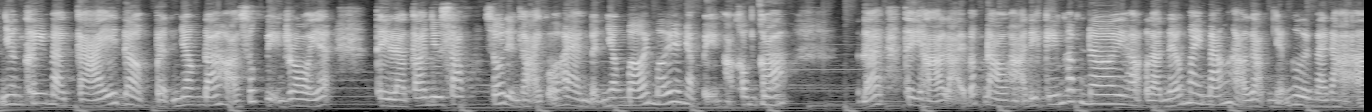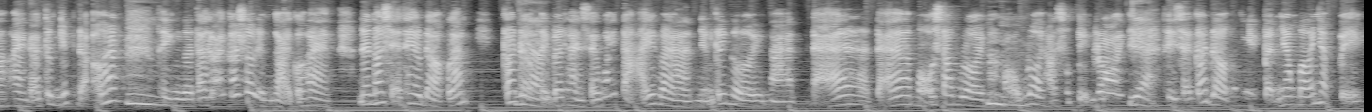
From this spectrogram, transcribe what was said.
nhưng khi mà cái đợt bệnh nhân đó họ xuất viện rồi á thì là coi như xong. Số điện thoại của hàng bệnh nhân mới mới nhập viện họ không có. Yeah đó thì họ lại bắt đầu họ đi kiếm khắp nơi hoặc là nếu may mắn họ gặp những người mà đã hoàng đã từng giúp đỡ ừ. thì người ta lại có số điện thoại của hoàng nên nó sẽ theo đợt lắm có đợt yeah. Dạ. thì bên hàng sẽ quá tải và những cái người mà đã đã mổ xong rồi mà ừ. ổn rồi họ xuất viện rồi yeah. Dạ. thì sẽ có đợt bệnh nhân mới nhập viện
